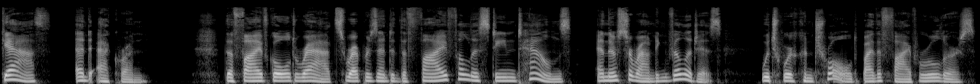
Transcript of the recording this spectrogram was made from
Gath, and Ekron. The five gold rats represented the five Philistine towns and their surrounding villages, which were controlled by the five rulers.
